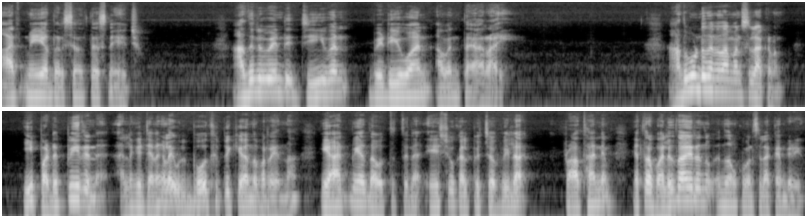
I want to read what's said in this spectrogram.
ആത്മീയ ദർശനത്തെ സ്നേഹിച്ചു. അതിനുവേണ്ടി ജീവൻ വെടിയുവാൻ അവൻ തയ്യാറായി. അതുകൊണ്ട് തന്നെ നാം മനസ്സിലാക്കണം ഈ പഠിപ്പീരിന് അല്ലെങ്കിൽ ജനങ്ങളെ ഉത്ബോധിപ്പിക്കുക എന്ന് പറയുന്ന ഈ ആത്മീയ ദൗത്യത്തിന് യേശു കൽപ്പിച്ച വില പ്രാധാന്യം എത്ര വലുതായിരുന്നു എന്ന് നമുക്ക് മനസ്സിലാക്കാൻ കഴിയും.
